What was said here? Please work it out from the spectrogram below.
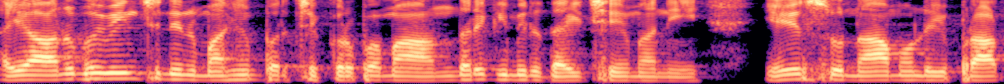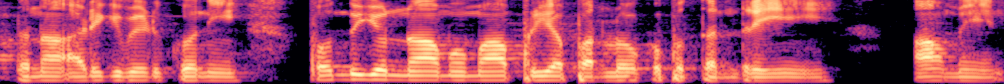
అయా అనుభవించి నేను మహింపరిచే కృప మా అందరికీ మీరు దయచేయమని ఏసు నామములు ఈ ప్రార్థన అడిగి వేడుకొని పొందియున్నాము మా ప్రియ పరలోకపు తండ్రి. ఆమెన్.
